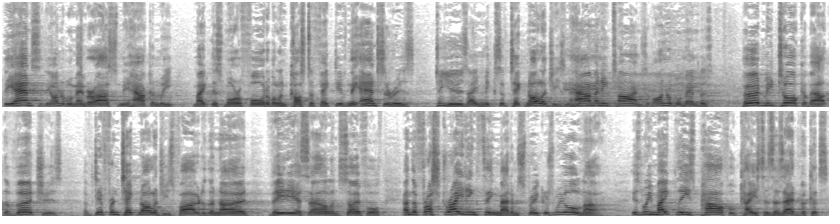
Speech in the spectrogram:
the answer, the honourable member asked me, how can we make this more affordable and cost-effective, and the answer is to use a mix of technologies. And how many times have honourable members heard me talk about the virtues of different technologies, fibre to the node, VDSL and so forth. And the frustrating thing, Madam Speaker, as we all know, is we make these powerful cases as advocates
